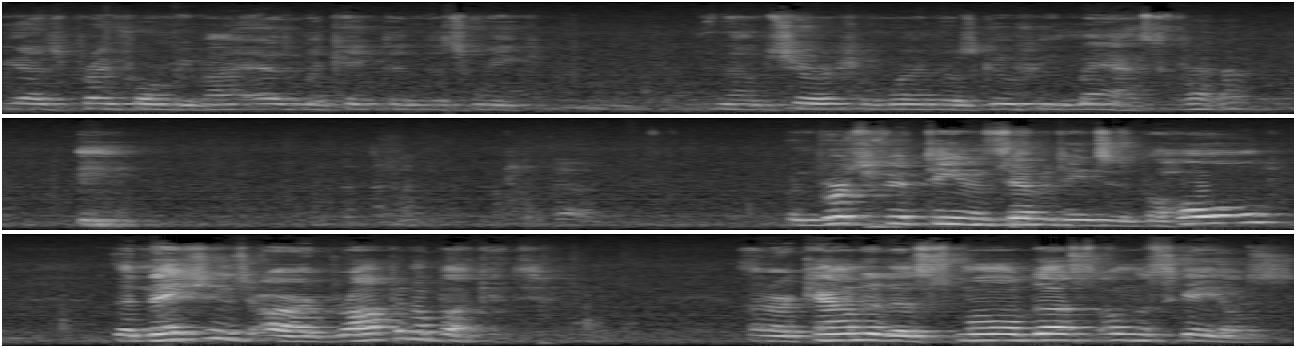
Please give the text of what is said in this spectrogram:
You guys pray for me. My asthma kicked in this week. And I'm sure it's from wearing those goofy masks. In verse 15 and 17 says, Behold, the nations are a drop in a bucket and are counted as small dust on the scales.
